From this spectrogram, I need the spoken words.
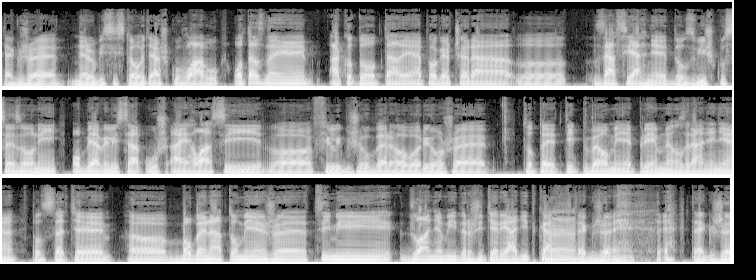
takže nerobí si z toho ťažkú hlavu. Otázne je, ako to Talia Pogačara uh, zasiahne do zvyšku sezóny. Objavili sa už aj hlasy, Filip Žilber hovoril, že toto je typ veľmi nepríjemného zranenia. V podstate uh, blbé na tom je, že tými dlaňami držíte riaditka, mm. takže, takže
